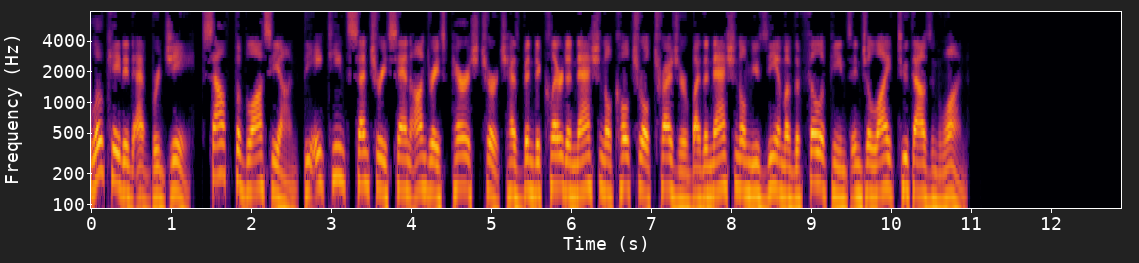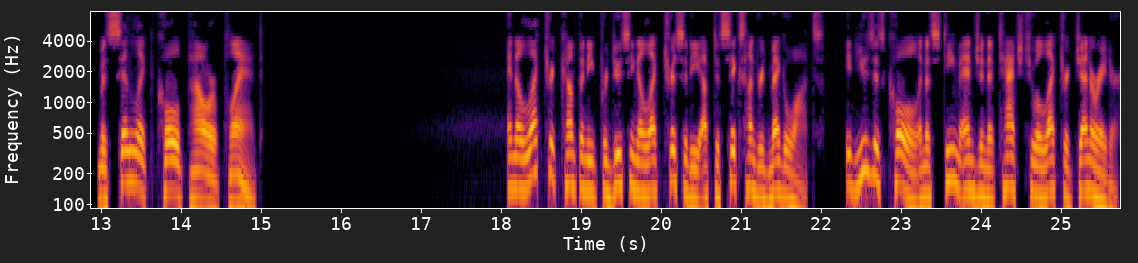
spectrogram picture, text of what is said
Located at Brgy, South Poblacion, the 18th-century San Andres Parish Church has been declared a National Cultural Treasure by the National Museum of the Philippines in July 2001. Masinloc Coal Power Plant An electric company producing electricity up to 600 megawatts. It uses coal and a steam engine attached to electric generator.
